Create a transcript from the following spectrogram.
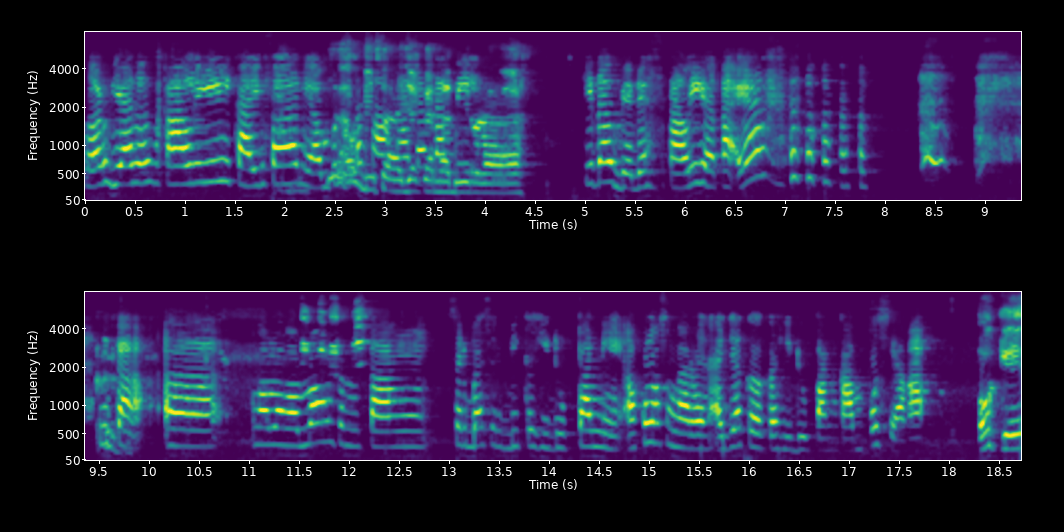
luar biasa sekali Kak Ivan. Ya ampun ya, bisa aja kan Nadira kita beda sekali ya Kak ya. Nih Kak uh, ngomong-ngomong tentang serba-serbi kehidupan nih aku langsung ngarahin aja ke kehidupan kampus ya Kak. Oke. Okay.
